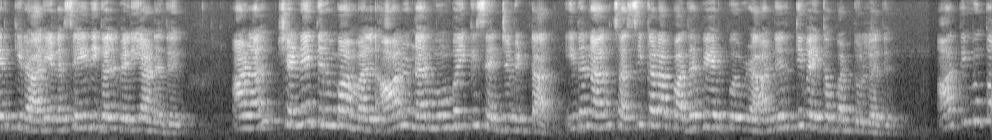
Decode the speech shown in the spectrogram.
ஏற்கிறார் என செய்திகள் வெளியானது. ஆனால் சென்னை திரும்பாமல் ஆளுநர் மும்பைக்கு சென்று விட்டார். இதனால் சசிகலா பதவியேற்பு விழா நிறுத்தி வைக்கப்பட்டுள்ளது. அதிமுக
